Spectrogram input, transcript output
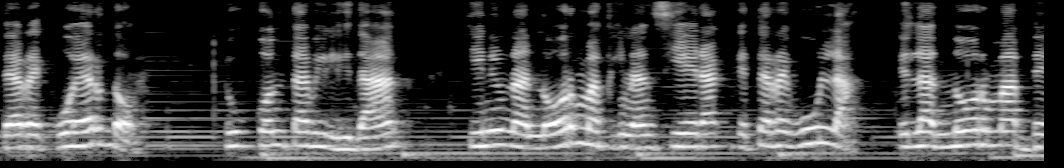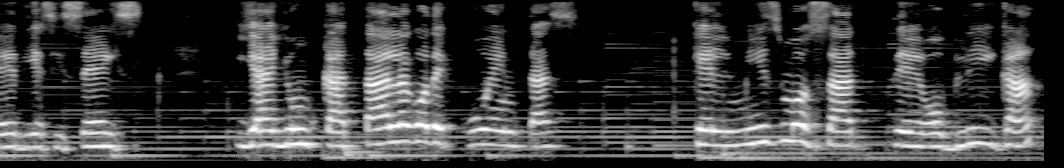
Te recuerdo, tu contabilidad tiene una norma financiera que te regula, es la norma B16 y hay un catálogo de cuentas que el mismo SAT te obliga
